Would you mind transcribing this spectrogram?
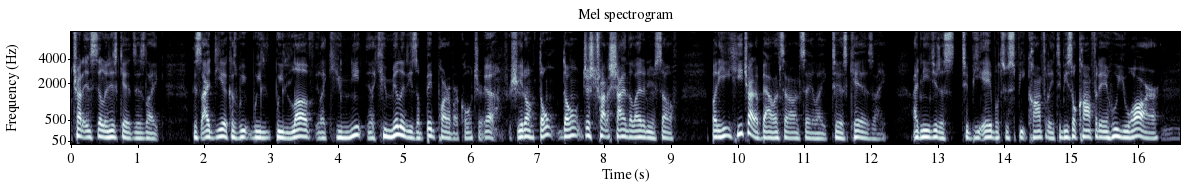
tried to instill in his kids is like this idea because we we we love like you need like humility is a big part of our culture. Yeah, for sure. You know, don't don't just try to shine the light on yourself. But he he tried to balance it out and say like to his kids like I need you to to be able to speak confidently, to be so confident in who you are, mm.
